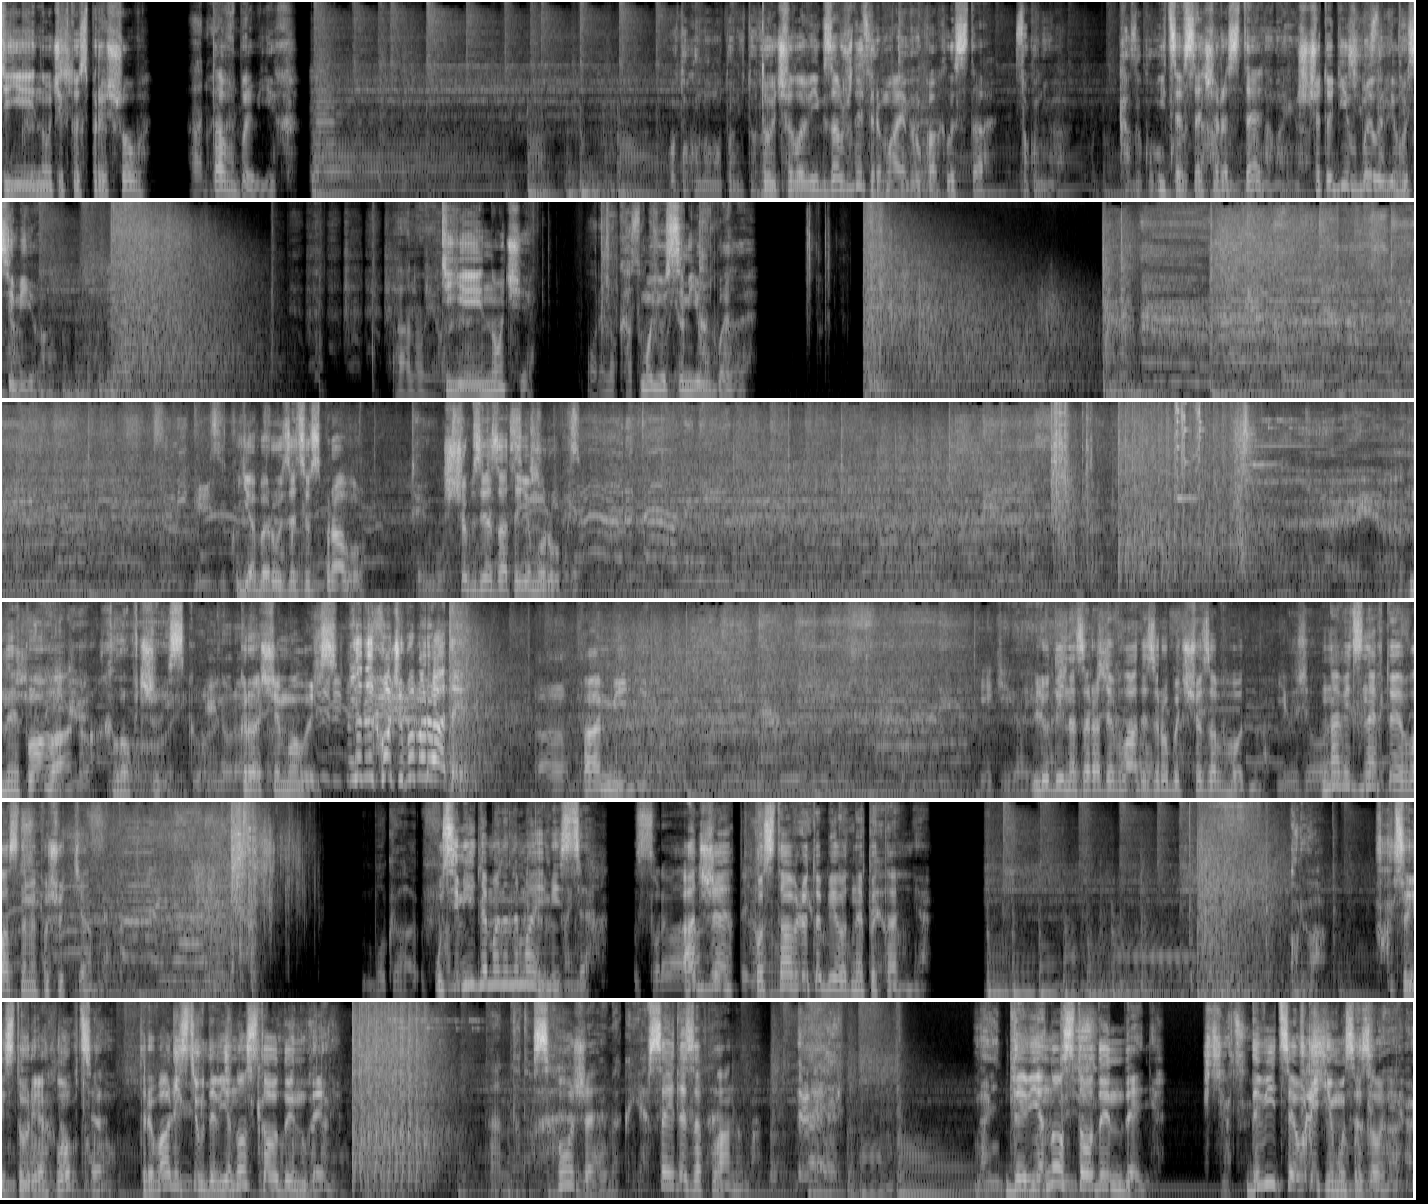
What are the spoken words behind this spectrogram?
Тієї ночі хтось прийшов та вбив їх. Той чоловік завжди тримає в руках листа. І це все через те, що тоді вбили його сім'ю. Тієї ночі мою сім'ю вбили. Я берусь за цю справу, щоб зв'язати йому руки. Непогано, хлопчисько. Краще молись. Я не хочу помирати. Амінь. Людина заради влади зробить що завгодно, навіть знехтує власними почуттями. У сім'ї для мене немає місця. Адже поставлю тобі одне питання. Це історія хлопця тривалістю в 91 день. Схоже, все йде за планом. 91 день. Дивіться у літньому сезоні.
